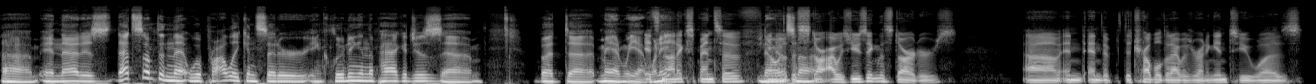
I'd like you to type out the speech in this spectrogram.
um, and that is that's something that we'll probably consider including in the packages. Um, but uh, man, we yeah, It's not it, expensive. No, you know, it's the not. Star, I was using the starters, um, and and the the trouble that I was running into was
